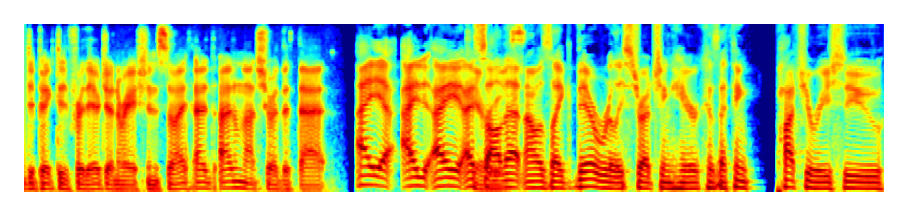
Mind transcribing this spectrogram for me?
depicted for their generation. So I, I I'm not sure that that I I I, I saw that and I was like, they're really stretching here because I think Pachirisu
